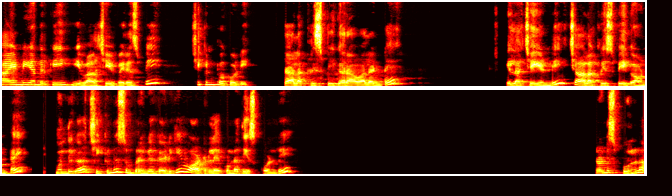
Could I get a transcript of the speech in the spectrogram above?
హాయ్ అండి అందరికీ. ఇవాళ చేయబోయే రెసిపీ చికెన్ పకోడీ. చాలా క్రిస్పీగా రావాలంటే ఇలా చేయండి. చాలా క్రిస్పీగా ఉంటాయి. ముందుగా చికెన్ శుభ్రంగా కడిగి వాటర్ లేకుండా తీసుకోండి. రెండు స్పూన్లు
